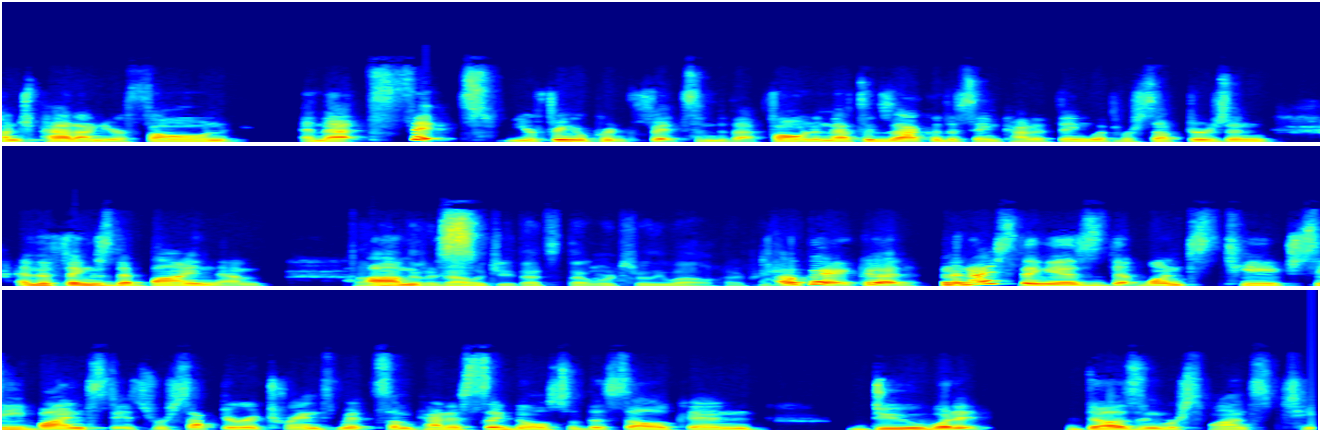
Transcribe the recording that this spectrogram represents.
punch pad on your phone, and that fits your fingerprint fits into that phone and that's exactly the same kind of thing with receptors and and the things that bind them I like Um, that analogy. That's that works really well. I appreciate. okay that. good and the nice thing is that once thc binds to its receptor it transmits some kind of signal so the cell can do what it does in response to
